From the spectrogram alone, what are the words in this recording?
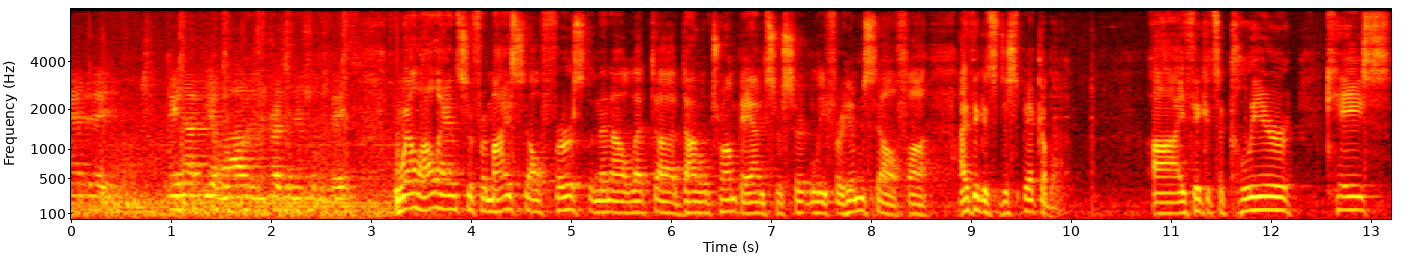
candidate may not be allowed in presidential debates? Well, I'll answer for myself first, and then I'll let uh, Donald Trump answer certainly for himself. Uh, I think it's despicable. Uh, I think it's a clear case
